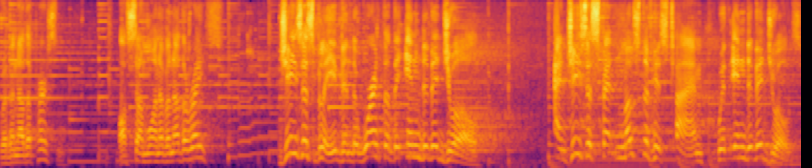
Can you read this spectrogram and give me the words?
with another person or someone of another race? Jesus believed in the worth of the individual. And Jesus spent most of his time with individuals,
